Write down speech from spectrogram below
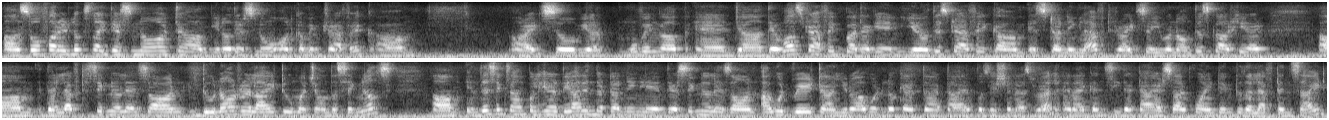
Uh, so far it looks like there's not um, you know there's no oncoming traffic. Um, all right so we are moving up and uh, there was traffic but again you know this traffic um, is turning left right? So even on this car here um, the left signal is on. Do not rely too much on the signals. Um, in this example here they are in the turning lane. Their signal is on. I would wait uh, you know I would look at the tire position as well and I can see the tires are pointing to the left hand side.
